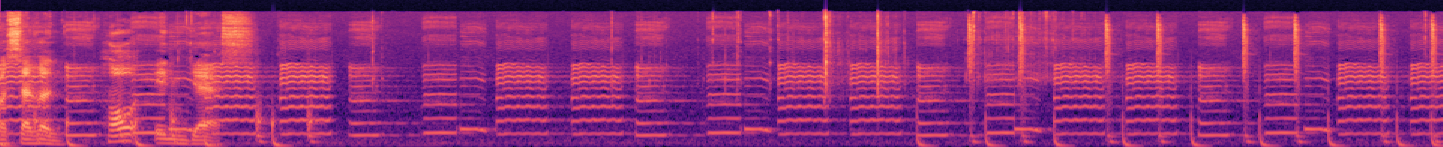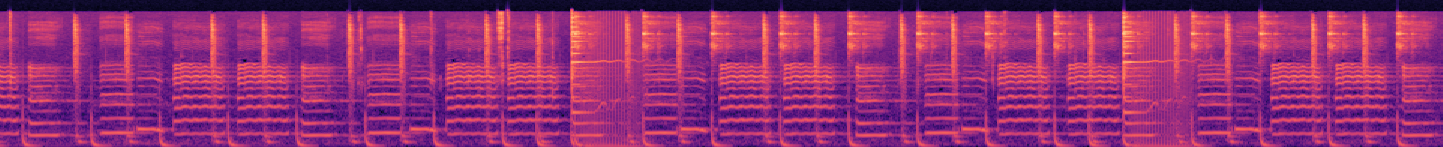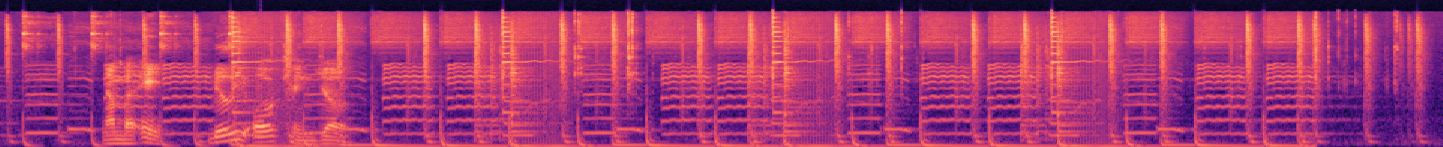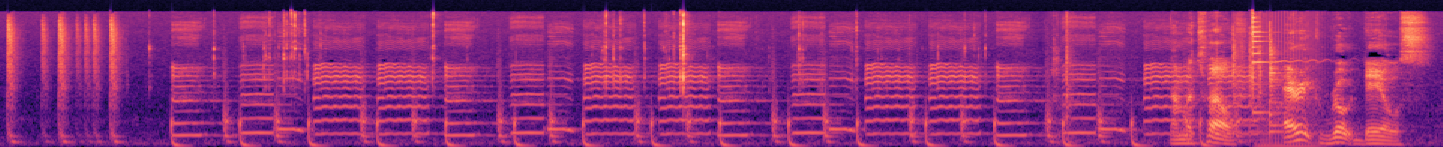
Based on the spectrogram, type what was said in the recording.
Number 7. Hall in Gas Number 8. Billy Oilchanger Number 12. Eric Roadales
